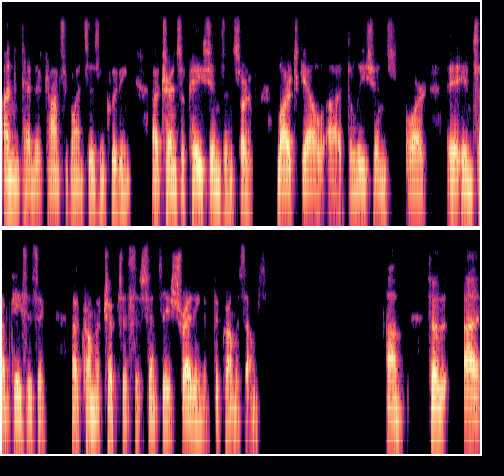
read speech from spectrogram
unintended consequences, including uh, translocations and sort of large scale uh, deletions, or in some cases, a chromotripsis, essentially a shredding of the chromosomes. Um, so uh,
